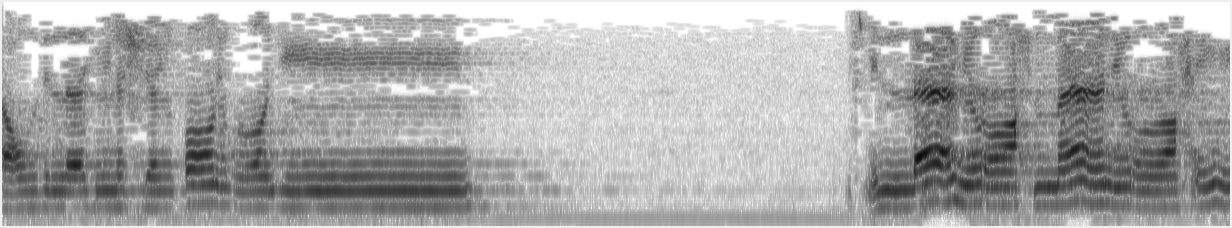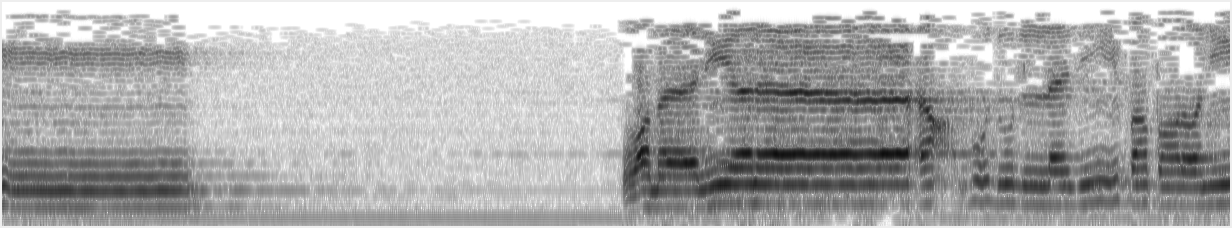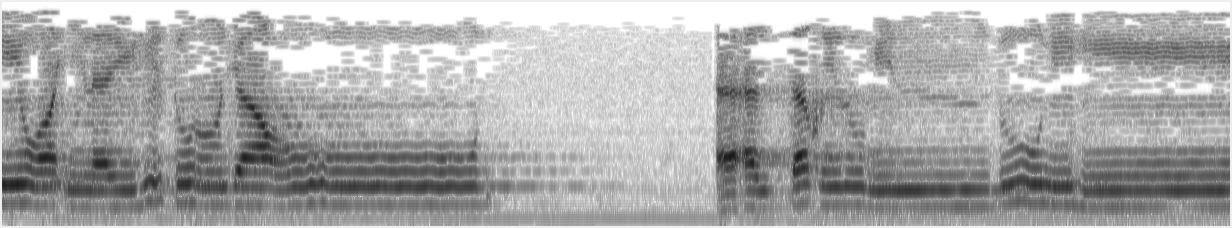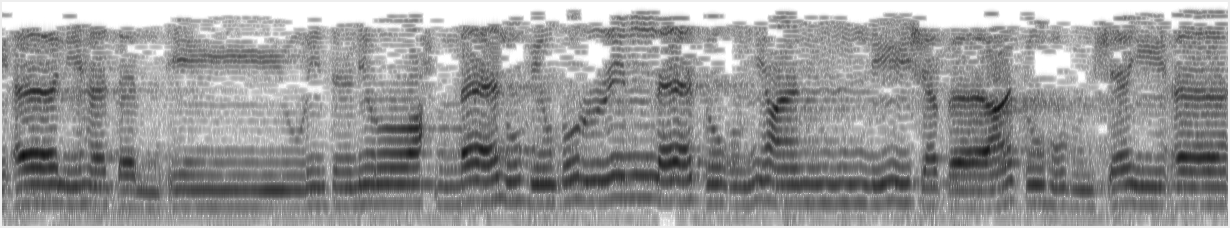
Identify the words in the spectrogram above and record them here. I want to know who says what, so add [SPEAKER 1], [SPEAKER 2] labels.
[SPEAKER 1] أعوذ بالله من الشيطان الرجيم. بسم الله الرحمن الرحيم. وما لي لا أعبد الذي فطرني وإليه ترجعون. أأتخذ من دونه آلهة إن يردني الرحمن بضر لا تغن عني شفاعتهم شيئا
